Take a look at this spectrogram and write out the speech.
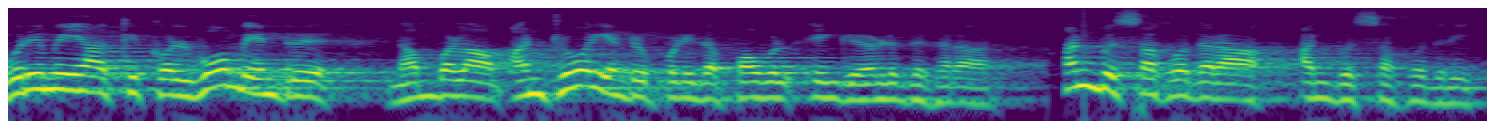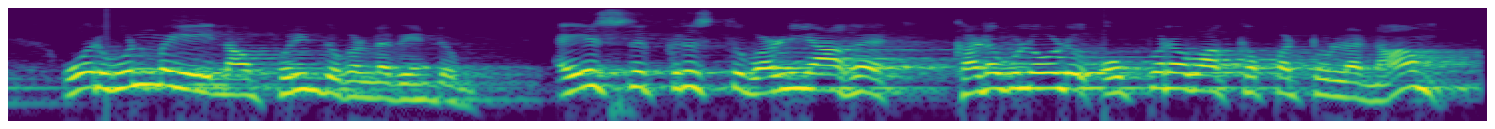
உரிமையாக்கிக் கொள்வோம் என்று நம்பலாம். அன்றோ என்று புனித பவுல் இங்கு எழுதுகிறார். அன்பு சகோதரா அன்பு சகோதரி ஒரு உண்மையை நாம் புரிந்து கொள்ள வேண்டும். இயேசு கிறிஸ்து வழியாக கடவுளோடு ஒப்புரவாக்கப்பட்டுள்ள நாம்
